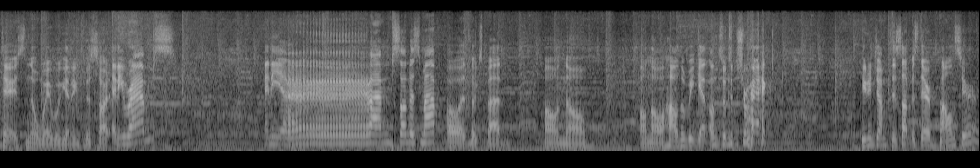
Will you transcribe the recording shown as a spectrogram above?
There is no way we're getting to the start. Any ramps? Any ramps on this map? Oh, it looks bad. Oh, no. Oh, no. How do we get onto the track? You can jump this up. Is there a bounce here?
